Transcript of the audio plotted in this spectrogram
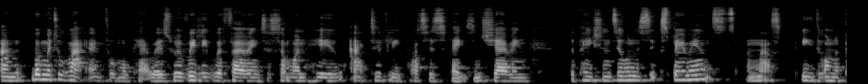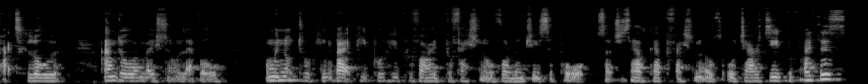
And when we're talking about informal carers, we're really referring to someone who actively participates in sharing the patient's illness experience, and that's either on a practical or and or emotional level. And we're not talking about people who provide professional voluntary support, such as healthcare professionals or charity providers.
